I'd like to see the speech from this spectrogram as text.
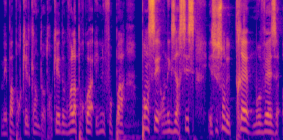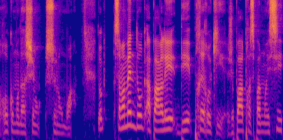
mais pas pour quelqu'un d'autre. Ok, donc voilà pourquoi il ne faut pas penser en exercice et ce sont de très mauvaises recommandations selon moi. Donc ça m'amène donc à parler des prérequis. Je parle principalement ici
